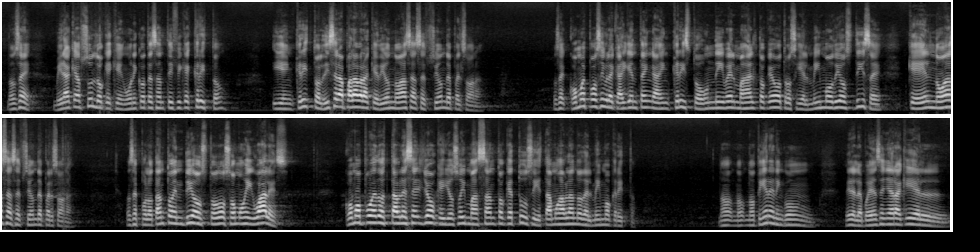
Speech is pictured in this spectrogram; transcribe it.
Entonces, mira qué absurdo que quien único te santifique es Cristo, y en Cristo le dice la palabra que Dios no hace acepción de personas. Entonces, ¿cómo es posible que alguien tenga en Cristo un nivel más alto que otro si el mismo Dios dice que Él no hace acepción de personas? Entonces, por lo tanto, en Dios todos somos iguales. ¿Cómo puedo establecer yo que yo soy más santo que tú si estamos hablando del mismo Cristo? No, no, no tiene ningún... Mire, les voy a enseñar aquí el,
